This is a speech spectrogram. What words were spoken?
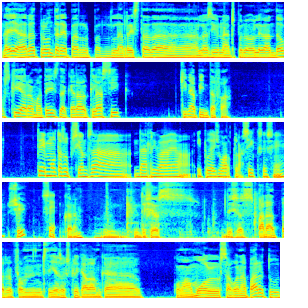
Laia, ara et preguntaré per, per la resta de lesionats, però Lewandowski ara mateix, de cara al Clàssic, quina pinta fa? Té moltes opcions a- d'arribar i poder jugar al Clàssic, sí, sí. Sí? Sí. Caram, deixes, deixes parat, per fa uns dies explicàvem que com a molt segona part, tu,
